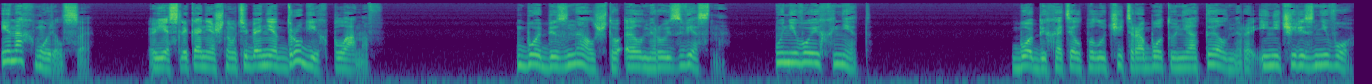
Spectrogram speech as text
и нахмурился. «Если, конечно, у тебя нет других планов». Бобби знал, что Элмеру известно. У него их нет. Бобби хотел получить работу не от Элмера и не через него,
